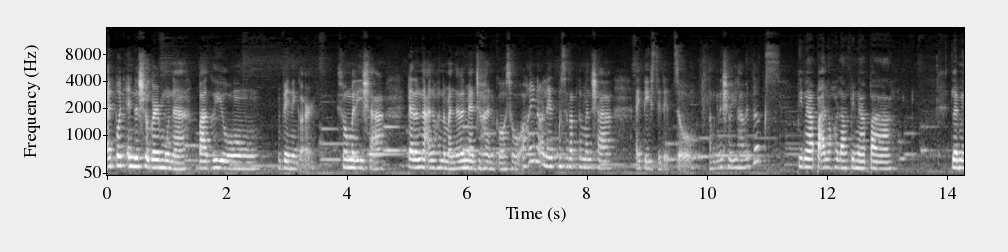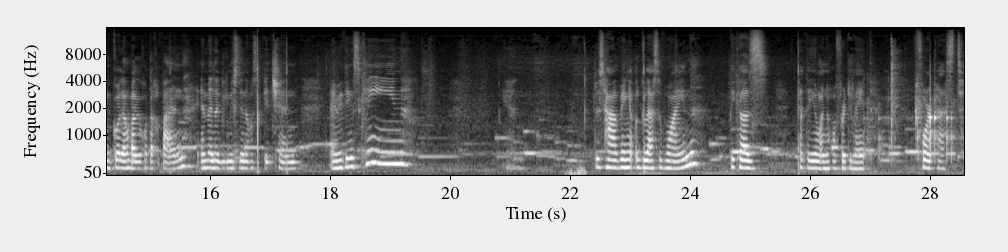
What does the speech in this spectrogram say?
I put in the sugar muna bago yung vinegar. So, mali siya. Pero naano ko naman, naramedyohan ko. So, okay na ulit. Masarap naman siya. I tasted it. So, I'm gonna show you how it looks. Pinapaano ko lang, pinapa lamig ko lang bago ko takpan. And then, naglinis din ako sa kitchen. Everything's clean. Ayan. Just having a glass of wine because ito yung ano ko for tonight. Forecast.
